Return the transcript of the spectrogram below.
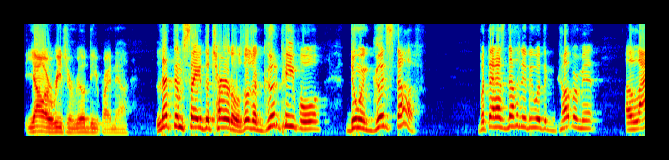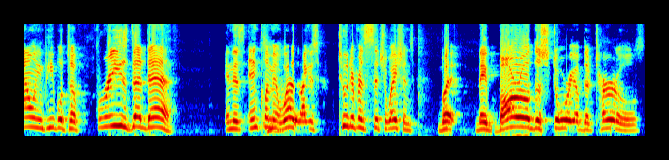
y'all are reaching real deep right now. Let them save the turtles. Those are good people doing good stuff. But that has nothing to do with the government allowing people to freeze to death in this inclement hmm. weather. Like it's two different situations, but they borrowed the story of the turtles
